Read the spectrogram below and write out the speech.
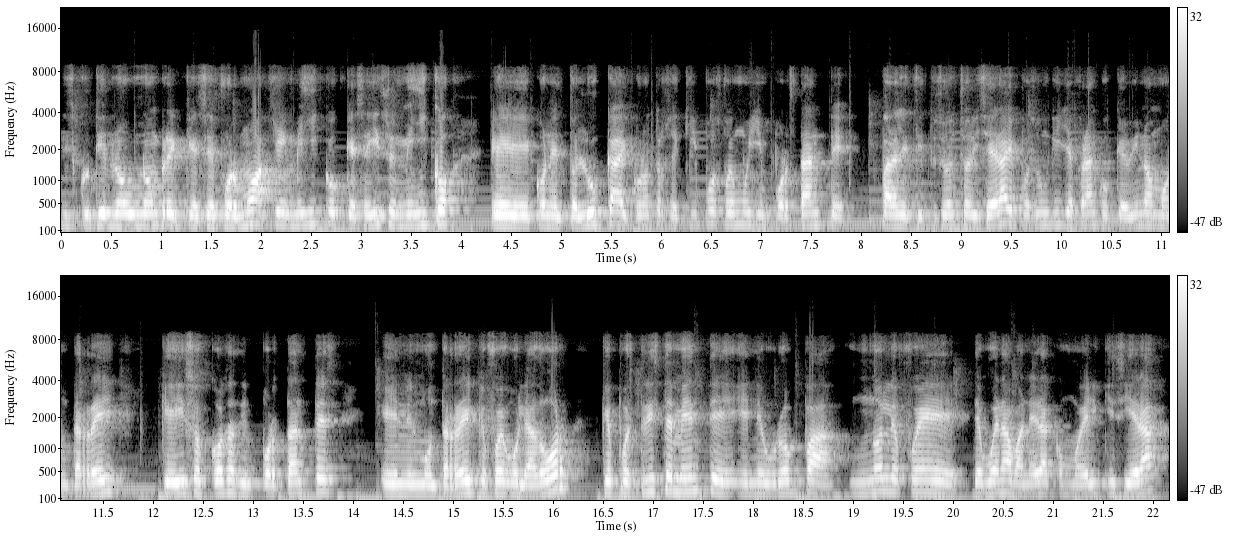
discutir, ¿no? Un hombre que se formó aquí en México, que se hizo en México eh, con el Toluca y con otros equipos, fue muy importante para la institución choricera y pues un Guille Franco que vino a Monterrey, que hizo cosas importantes en el Monterrey, que fue goleador, que pues tristemente en Europa no le fue de buena manera como él quisiera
